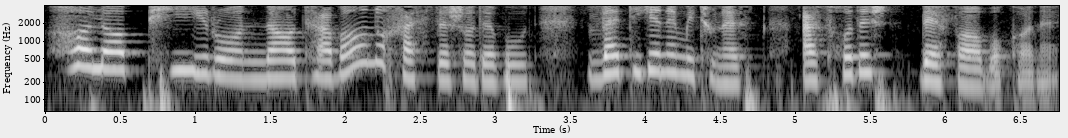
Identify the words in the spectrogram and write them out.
حالا پیر و ناتوان و خسته شده بود و دیگه نمی‌تونست از خودش دفاع بکنه.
